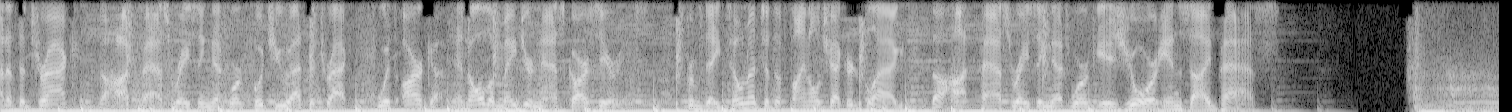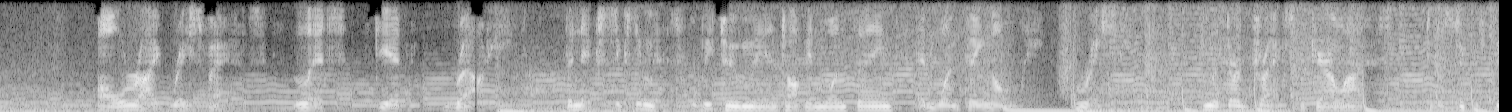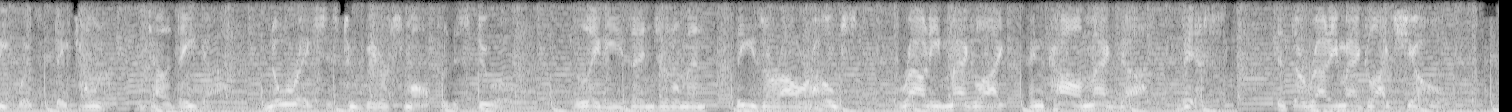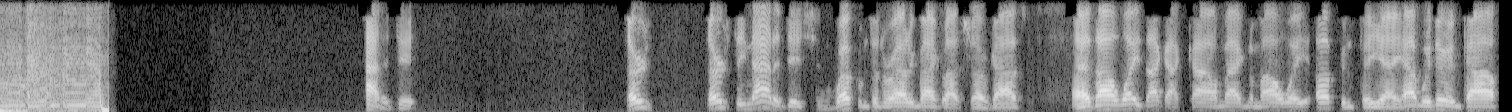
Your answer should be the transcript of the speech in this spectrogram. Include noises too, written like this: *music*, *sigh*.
not at the track? The Hot Pass Racing Network puts you at the track with ARCA and all the major NASCAR series. From Daytona to the final checkered flag, the Hot Pass Racing Network is your inside pass. All right, race fans, let's get rowdy. The next 60 minutes will be two men talking one thing and one thing only, racing. From the dirt tracks of the Carolinas to the super speedways of Daytona and Talladega, no race is too big or small for this duo. Ladies and gentlemen, these are our hosts, Rowdy Maglite and Kyle Magda. This is the Rowdy Maglite Show. night edition. Thursday, Thursday night edition. Welcome to the Rowdy Maglite Show, guys. As always, I got Kyle Magnum all the way up in PA. How we doing, Kyle?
